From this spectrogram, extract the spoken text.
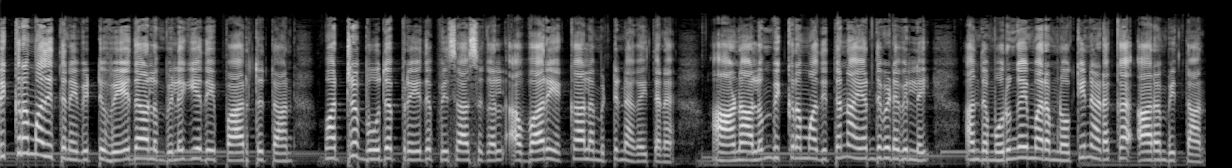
விக்ரமாதித்தனை விட்டு வேதாளம் விலகியதை பார்த்து தான் மற்ற பூத பிரேத பிசாசுகள் அவ்வாறு எக்காலமிட்டு நகைத்தன. ஆனாலும் விக்ரமாதித்தன் அயர்ந்துவிடவில்லை அந்த முருங்கை மரம் நோக்கி நடக்க ஆரம்பித்தான்.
